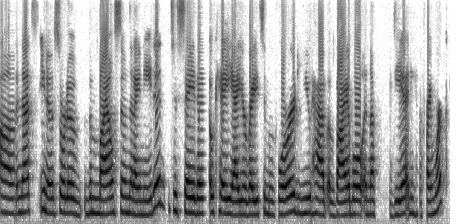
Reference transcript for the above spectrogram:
Um, and that's, you know, sort of the milestone that I needed to say that, okay, yeah, you're ready to move forward. You have a viable enough idea and you have a framework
